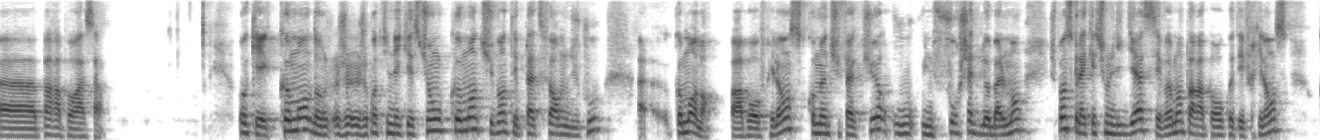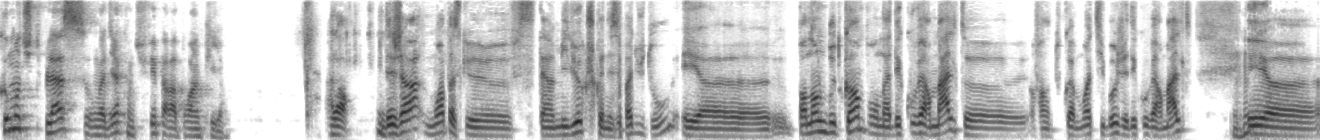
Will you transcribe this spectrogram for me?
euh, par rapport à ça. Ok, comment, donc je, continue les questions. Comment tu vends tes plateformes du coup? Euh, Comment, par rapport au freelance Combien tu factures Ou une fourchette globalement? Je pense que la question de Lydia, c'est vraiment par rapport au côté freelance. Comment tu te places, on va dire, quand tu fais par rapport à un client? Alors, déjà, moi, parce que c'était un milieu que je connaissais pas du tout. Et euh, pendant le bootcamp, on a découvert Malte. Euh, enfin, en tout cas, moi, Thibaut, j'ai découvert Malte. Mhm. Et, euh,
